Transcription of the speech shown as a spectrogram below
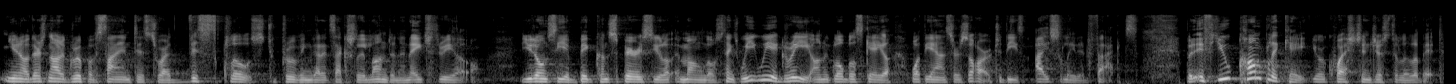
You know, there's not a group of scientists who are this close to proving that it's actually London and H3O. You don't see a big conspiracy among those things. We, we agree on a global scale what the answers are to these isolated facts. But if you complicate your question just a little bit,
